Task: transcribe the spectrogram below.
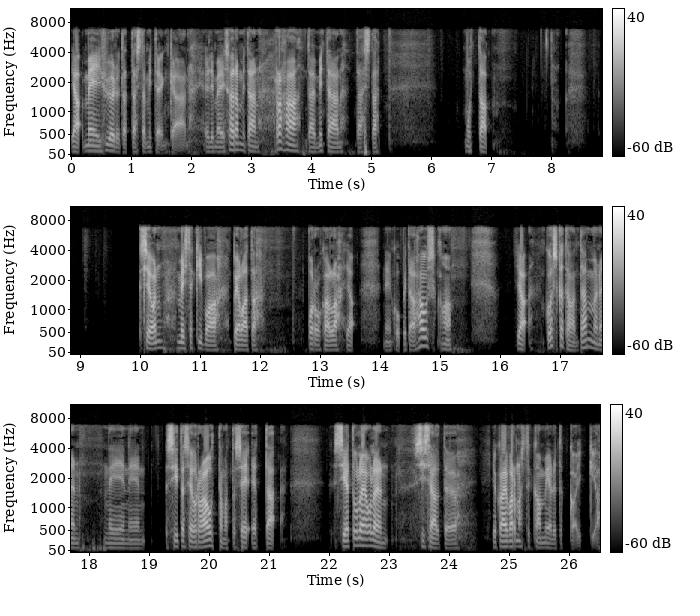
ja me ei hyödytä tästä mitenkään. Eli me ei saada mitään rahaa tai mitään tästä, mutta se on meistä kivaa pelata porukalla ja niin kuin pitää hauskaa. Ja koska tämä on tämmöinen, niin, niin siitä seuraa auttamatta se, että siellä tulee olemaan sisältöä, joka ei varmastikaan miellytä kaikkia.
